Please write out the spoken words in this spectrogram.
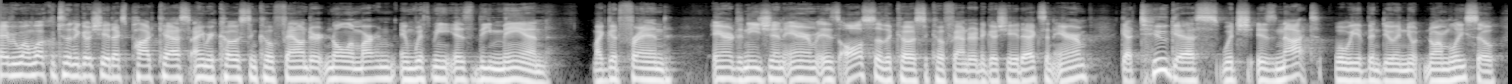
Hey everyone, welcome to the Negotiate X podcast. I'm your host and co-founder Nolan Martin, and with me is the man, my good friend Aram Donigian. Aram is also the co host and co-founder of Negotiate X, and Aram got two guests, which is not what we have been doing normally. So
